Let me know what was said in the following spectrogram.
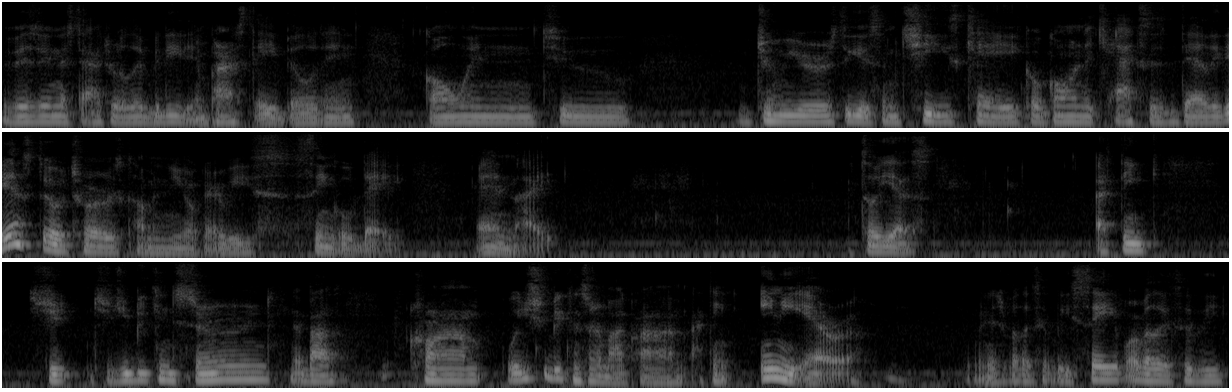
visiting the Statue of Liberty, the Empire State Building, going to Junior's to get some cheesecake or going to Katz's Deli. There's still tourists coming to New York every single day and night. So yes, I think should should you be concerned about crime, well, you should be concerned about crime. I think any era, when it's relatively safe or relatively,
